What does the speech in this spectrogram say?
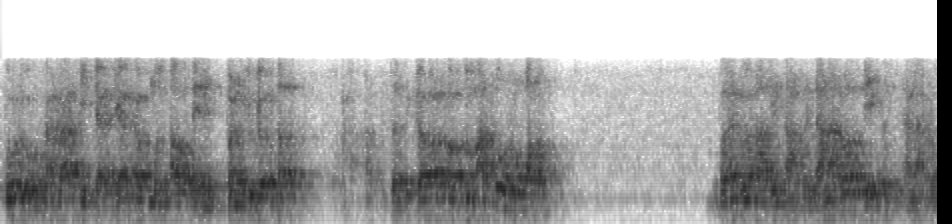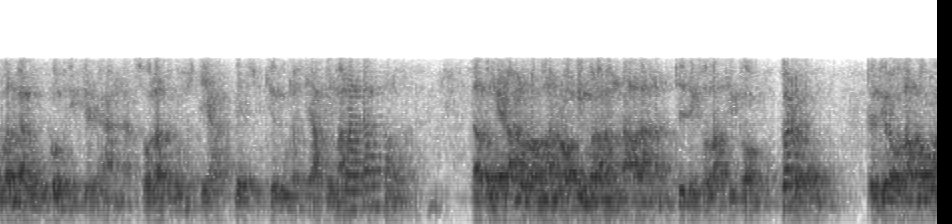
puluh karena tidak dianggap mustautin penduduk tetap. Jadi dalam waktu itu rumah. Bukan dua nanti tampil, anak roti, anak roti nggak hukum sederhana. Sholat itu mesti apa, sujud itu mesti apa, malah gampang. Nah, pengiran Rahman Rahim orang mentala, jadi sholat itu ber, jadi rasa apa?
